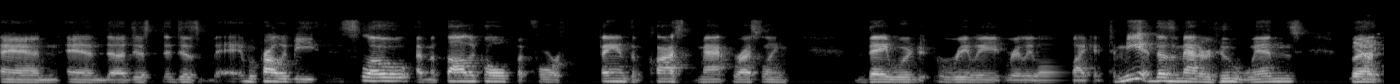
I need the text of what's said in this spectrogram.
and and uh, just just it would probably be slow and methodical, but for fans of classic mat wrestling, they would really really like it. To me, it doesn't matter who wins, but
